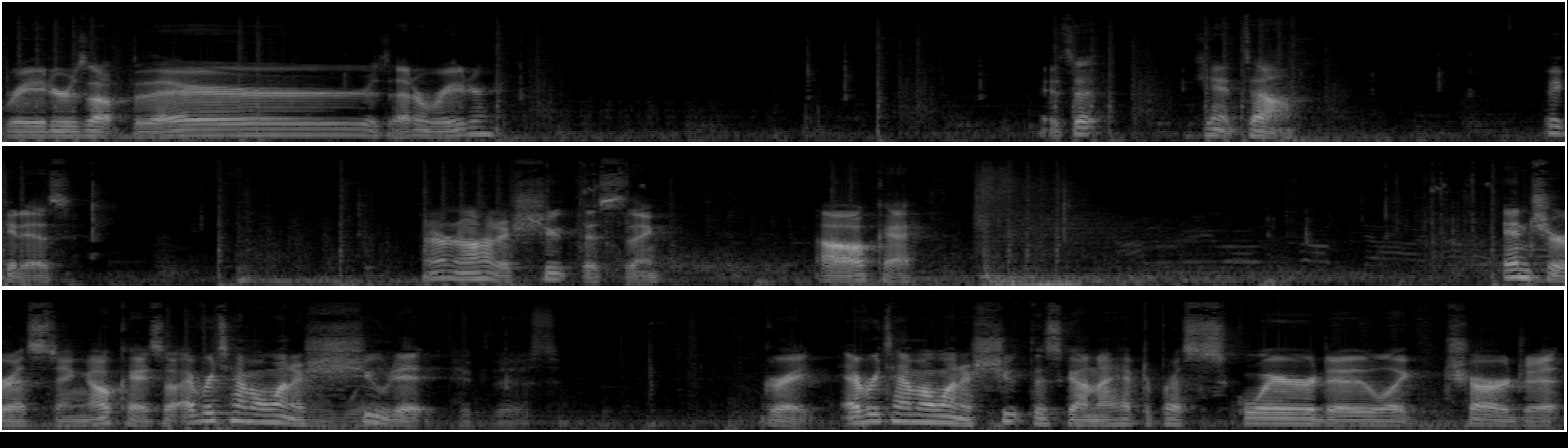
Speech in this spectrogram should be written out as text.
Raiders up there. Is that a raider? Is it? I can't tell. I think it is. I don't know how to shoot this thing. Oh, okay. Interesting. Okay, so every time I want to shoot it, Pick this. Great. Every time I want to shoot this gun, I have to press square to, like, charge it.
